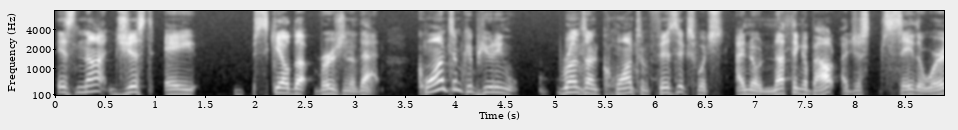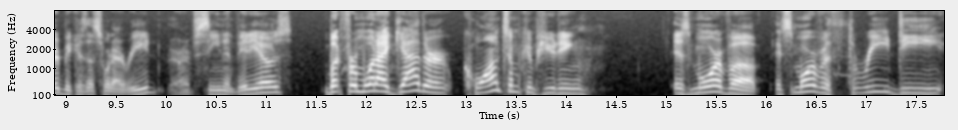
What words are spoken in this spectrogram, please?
is not just a scaled up version of that. Quantum computing runs on quantum physics, which I know nothing about. I just say the word because that's what I read or I've seen in videos. But from what I gather, quantum computing is more of a it's more of a 3D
